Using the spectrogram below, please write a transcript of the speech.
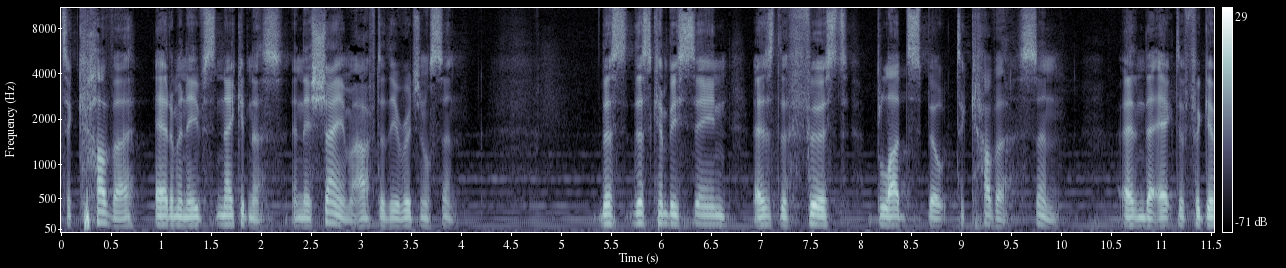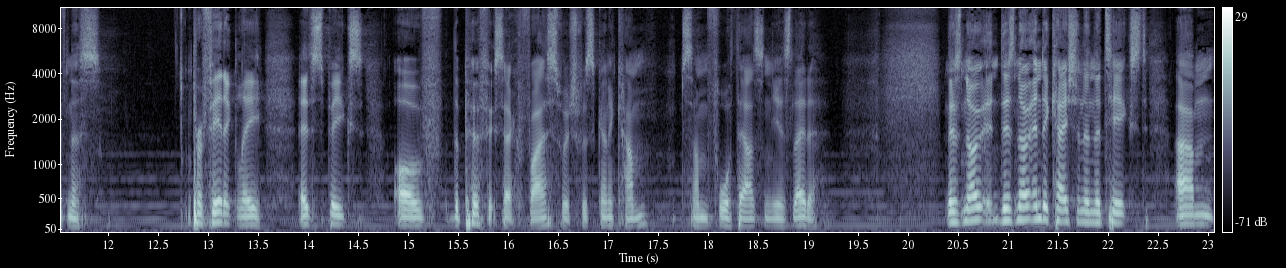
to cover Adam and Eve's nakedness and their shame after the original sin. This, this can be seen as the first blood spilt to cover sin and the act of forgiveness. Prophetically, it speaks of the perfect sacrifice which was going to come some 4,000 years later. There's no, there's no indication in the text um,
